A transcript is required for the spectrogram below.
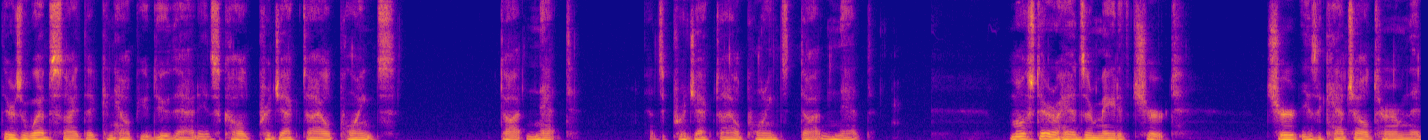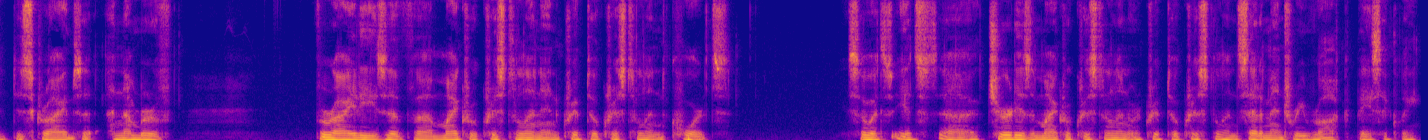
there's a website that can help you do that. It's called projectilepoints.net. That's projectilepoints.net. Most arrowheads are made of chert. Chert is a catch all term that describes a, a number of varieties of uh, microcrystalline and cryptocrystalline quartz. So it's it's uh, chert is a microcrystalline or cryptocrystalline sedimentary rock, basically.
